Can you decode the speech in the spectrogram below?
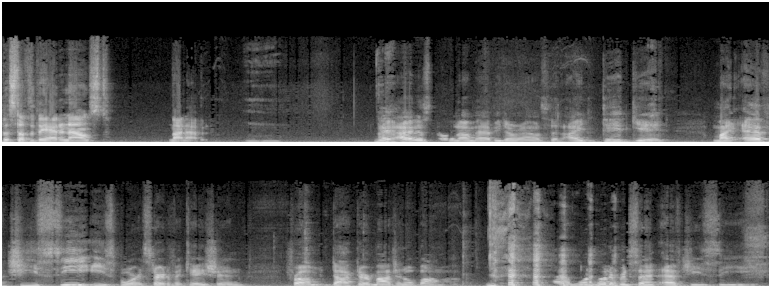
the stuff that they had announced, not happening. Mhm. I, I just know that I'm happy to announce that I did get my FGC esports certification from Dr. Majin Obama. I'm 100% FGC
